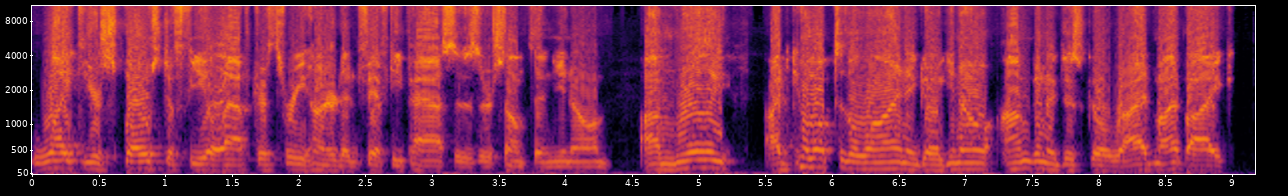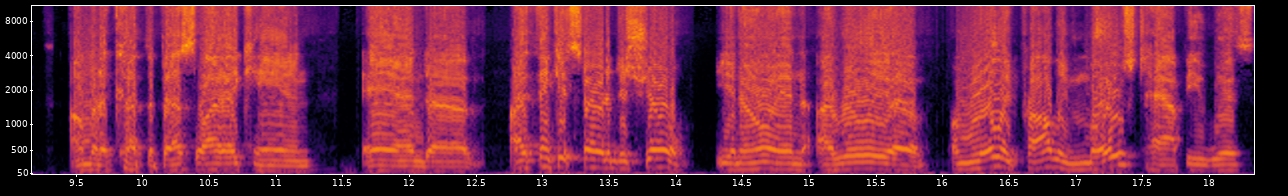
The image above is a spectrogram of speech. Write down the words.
like you're supposed to feel after 350 passes or something. You know, I'm, I'm really, I'd come up to the line and go, you know, I'm going to just go ride my bike. I'm going to cut the best light I can. And uh, I think it started to show, you know, and I really, uh, I'm really probably most happy with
